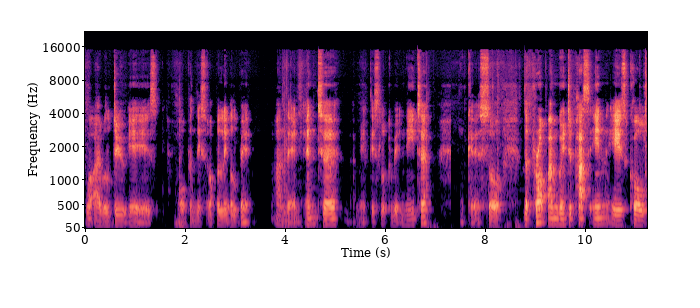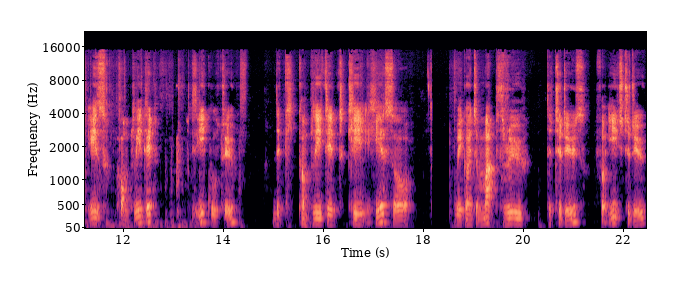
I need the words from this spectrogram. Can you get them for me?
what I will do is open this up a little bit and then enter, make this look a bit neater. Okay, so the prop I'm going to pass in is called is completed is equal to the completed key here. So we're going to map through the to-dos for each to-do.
